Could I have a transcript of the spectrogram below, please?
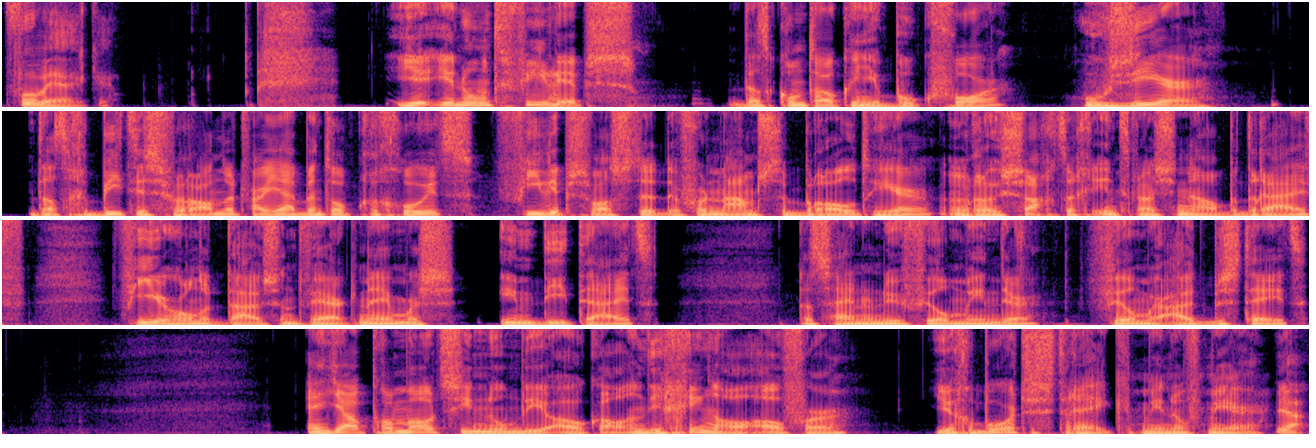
voor werken. Je, je noemt Philips, dat komt ook in je boek voor. Hoezeer dat gebied is veranderd waar jij bent opgegroeid. Philips was de, de voornaamste broodheer, een reusachtig internationaal bedrijf. 400.000 werknemers in die tijd. Dat zijn er nu veel minder, veel meer uitbesteed. En jouw promotie noemde je ook al, en die ging al over je geboortestreek, min of meer. Ja.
